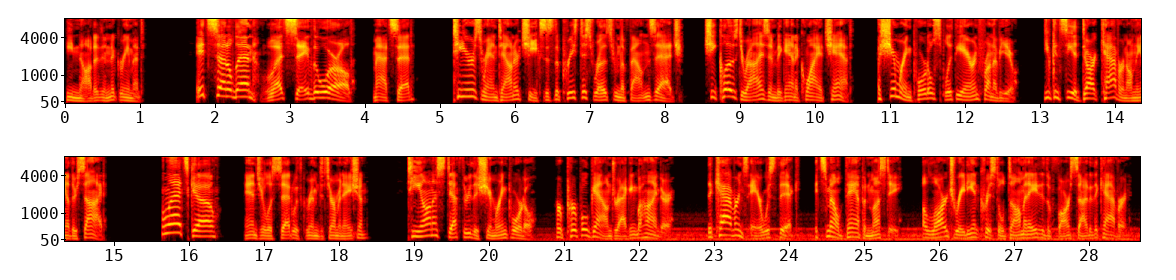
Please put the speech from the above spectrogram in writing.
he nodded in agreement. It's settled then. Let's save the world, Matt said. Tears ran down her cheeks as the priestess rose from the fountain's edge. She closed her eyes and began a quiet chant. A shimmering portal split the air in front of you. You can see a dark cavern on the other side. Let's go, Angela said with grim determination. Tiana stepped through the shimmering portal, her purple gown dragging behind her. The cavern's air was thick. It smelled damp and musty. A large radiant crystal dominated the far side of the cavern.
